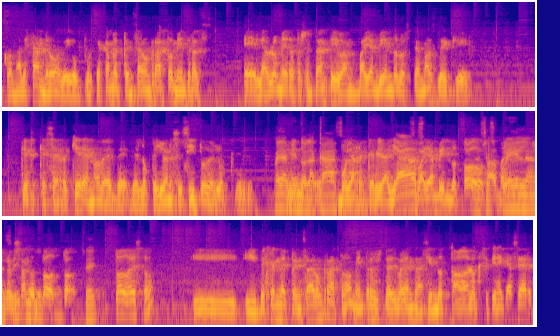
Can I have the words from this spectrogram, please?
con Alejandro, digo, pues déjame pensar un rato mientras eh, le hablo a mi representante y van, vayan viendo los temas de que, que, se requiere, ¿no? De, de, lo que yo necesito, de lo que... Vayan viendo la eh, casa. Voy a requerir allá, vayan viendo todo, o sea, vayan revisando todo, todo, todo esto y, y déjenme pensar un rato mientras ustedes vayan haciendo todo lo que se tiene que hacer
